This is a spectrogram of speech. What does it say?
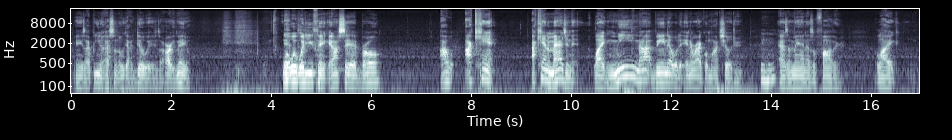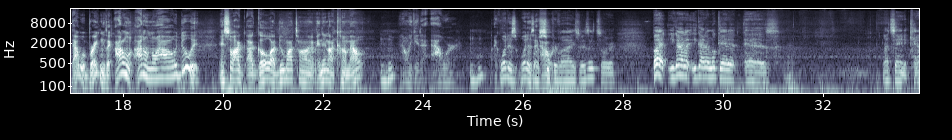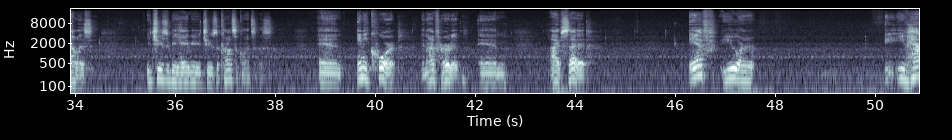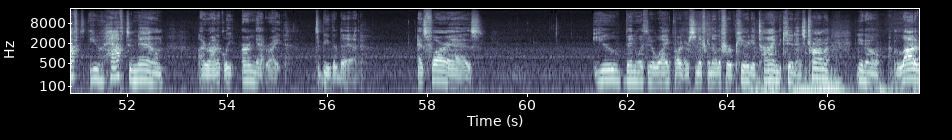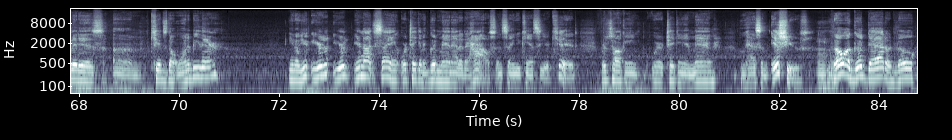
And he's like you know that's something we got to deal with. He's like all right Emmanuel what, what, what do you think? And I said bro I, I can't I can't imagine it like me not being able to interact with my children mm-hmm. as a man, as a father, like that would break me. Like I don't, I don't know how I would do it. And so I, I go, I do my time, and then I come out Mm-hmm. and I only get an hour. Mm-hmm. Like what is what is or an hour? supervised visits or but you gotta you gotta look at it as not saying it callous you choose the behavior you choose the consequences and any court and i've heard it and i've said it if you are you have you have to now ironically earn that right to be the dad. As far as you've been with your wife, partner, significant other for a period of time, the kid has trauma. You know, a lot of it is um, kids don't want to be there. You know, you, you're you're you're not saying we're taking a good man out of the house and saying you can't see your kid. We're talking we're taking a man who has some issues. Though a good dad or though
